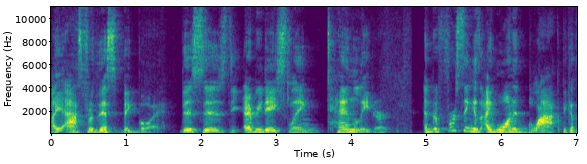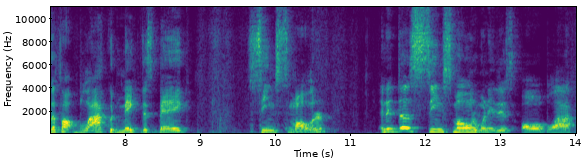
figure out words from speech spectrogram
I asked for this big boy. This is the Everyday Sling 10 liter. And the first thing is I wanted black because I thought black would make this bag seem smaller. And it does seem smaller when it is all black.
